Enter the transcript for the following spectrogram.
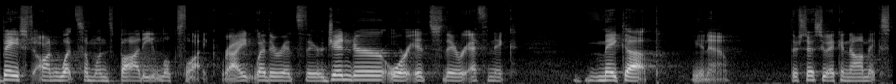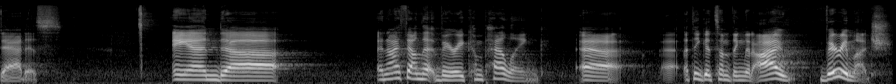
based on what someone's body looks like, right? Whether it's their gender or it's their ethnic makeup, you know, their socioeconomic status. And, uh, and I found that very compelling. Uh, I think it's something that I very much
